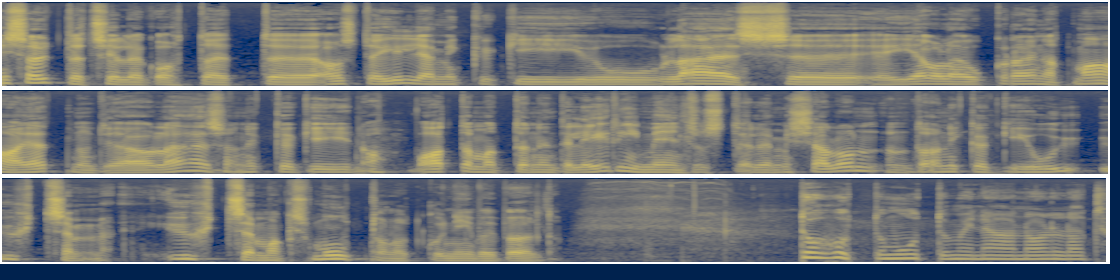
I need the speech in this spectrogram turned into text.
mis sa ütled selle kohta, et äh, aasta hiljem ikkagi ju Lääs äh, ei ole Ukrainat maha jätnud ja Lääs on ikkagi noh, vaatamata nendele erimeelsustele, mis seal on, ta on ikkagi ju ühtsem, ühtsemaks muutunud, kui nii võib öelda? tohutu muutumine on olnud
